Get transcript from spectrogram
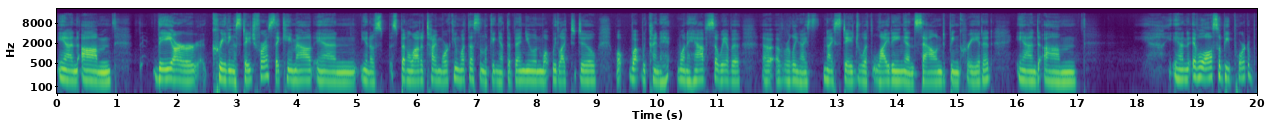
and um, they are creating a stage for us. They came out and you know sp- spent a lot of time working with us and looking at the venue and what we like to do, what what we kind of ha- want to have. So we have a, a a really nice nice stage with lighting and sound being created, and um, and it will also be portable.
